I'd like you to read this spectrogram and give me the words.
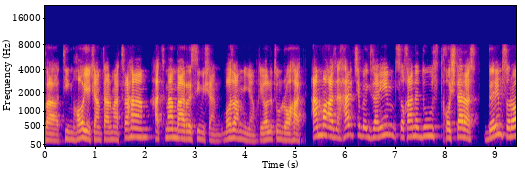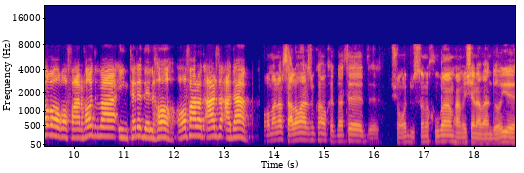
و تیم های کمتر مطرح هم حتما بررسی میشن. بازم میگم خیالتون راحت. اما از هر چه بگذریم سخن دوست خوشتر است. بریم سراغ آقا فرهاد و اینتر دلها. آقا فرهاد عرض ادب. آقا منم سلام عرض می‌کنم خدمت شما دوستان خوبم همه شنونده های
